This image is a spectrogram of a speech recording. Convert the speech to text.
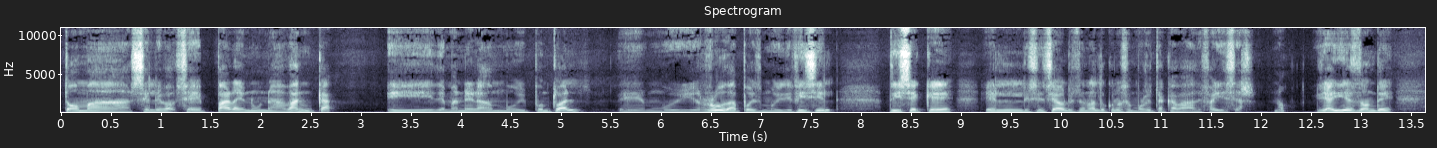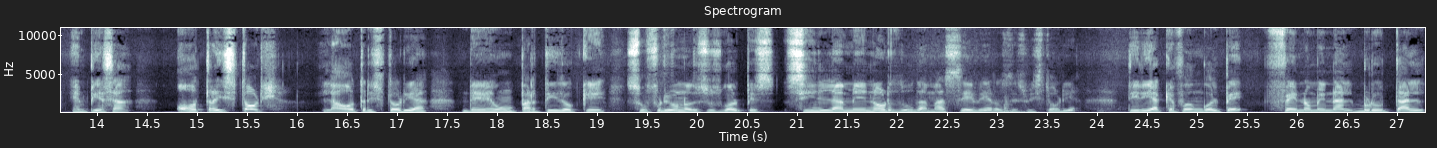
toma, se, se para en una banca y de manera muy puntual, eh, muy ruda, pues muy difícil, dice que el licenciado Luis Donaldo Coloso Morrita acaba de fallecer, ¿no? Y ahí es donde empieza otra historia, la otra historia de un partido que sufrió uno de sus golpes sin la menor duda más severos de su historia, diría que fue un golpe fenomenal, brutal,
